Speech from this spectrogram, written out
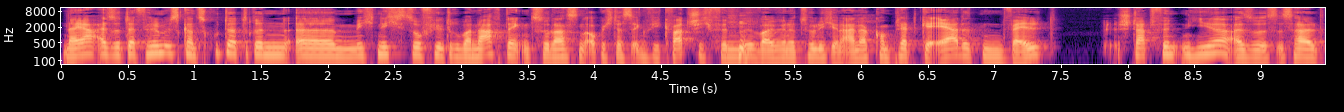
Naja, also der Film ist ganz gut da drin, äh, mich nicht so viel drüber nachdenken zu lassen, ob ich das irgendwie quatschig finde, weil wir natürlich in einer komplett geerdeten Welt stattfinden hier. Also es ist halt,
